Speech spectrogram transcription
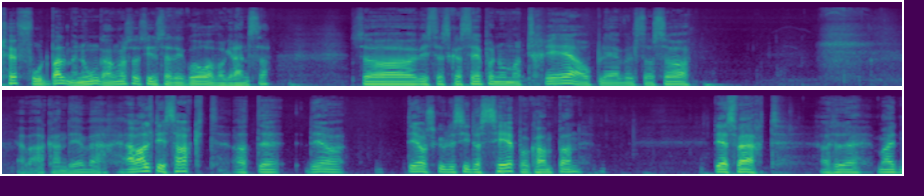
tøff fodbold, men nogle gange så syns jeg det går over grænser. Så hvis jeg skal se på nummer tre oplevelser, så Ja, hva kan det være? Jeg har alltid sagt at det, det, å, det å, skulle sitte og se på kampene, det er svært. Altså, det er meget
